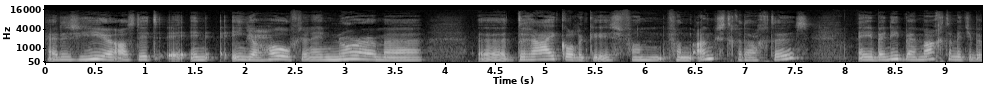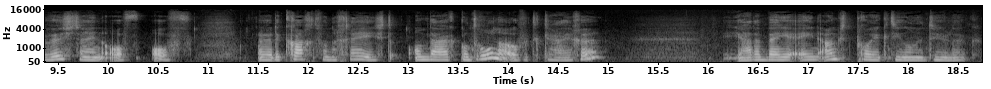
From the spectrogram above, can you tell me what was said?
ja. Dus hier, als dit in, in je hoofd een enorme uh, draaikolk is van, van angstgedachten. En je bent niet bij machten met je bewustzijn of, of uh, de kracht van de geest om daar controle over te krijgen. Ja, dan ben je één angstprojectiel natuurlijk.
